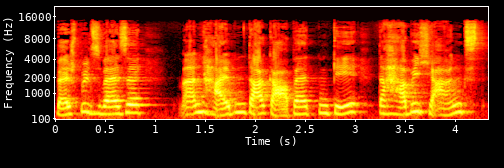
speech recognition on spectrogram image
beispielsweise einen halben Tag arbeiten gehe, da habe ich Angst,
